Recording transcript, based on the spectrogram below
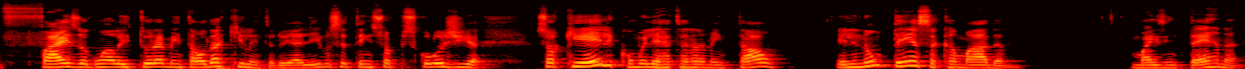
faz alguma leitura mental daquilo, entendeu? E ali você tem sua psicologia. Só que ele, como ele é retardado mental, ele não tem essa camada mais interna,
